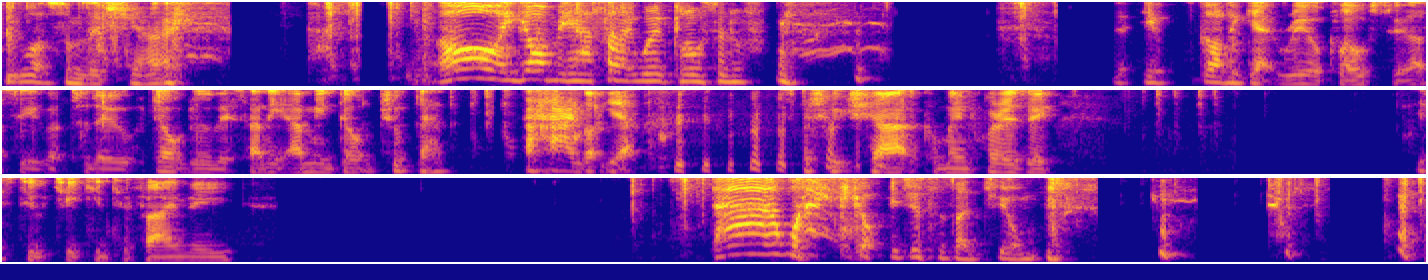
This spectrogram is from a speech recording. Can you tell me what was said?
You want some of this shark? Oh, he got me. I thought it weren't close enough. You've got to get real close to it. That's what you've got to do. Don't do this. I, need, I mean, don't chuck that. Aha, I got you. Especially with shark coming. Where is he? He's too cheeky to find me. Ah, well, he got me just as I jumped. that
